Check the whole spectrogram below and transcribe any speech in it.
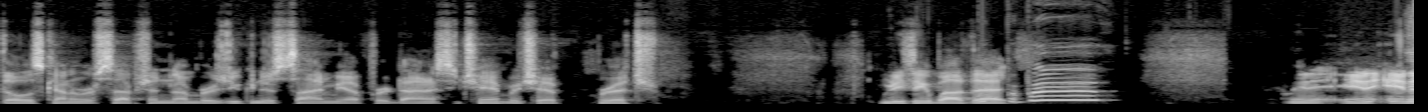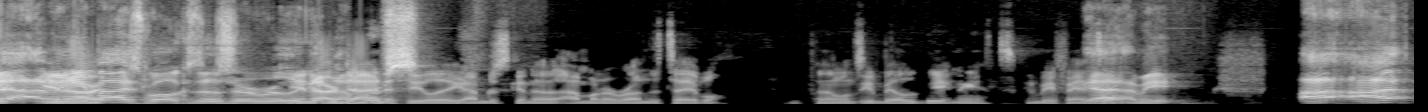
those kind of reception numbers, you can just sign me up for a dynasty championship, Rich. What do you think about that? I mean, in, in, yeah, I mean, our, you might as well because those are really in our numbers. dynasty league. I'm just gonna I'm gonna run the table. No one's gonna be able to beat me. It's gonna be fantastic. Yeah, I mean, I,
